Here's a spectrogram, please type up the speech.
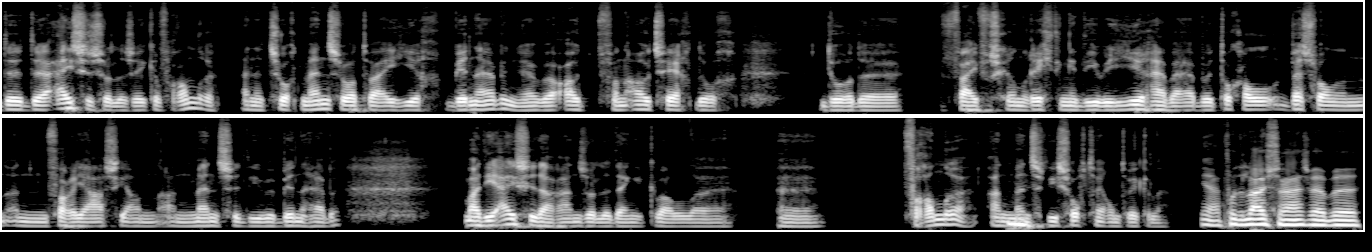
de, de eisen zullen zeker veranderen. En het soort mensen wat wij hier binnen hebben, we oud, van oudsher door, door de vijf verschillende richtingen die we hier hebben, hebben we toch al best wel een, een variatie aan, aan mensen die we binnen hebben. Maar die eisen daaraan zullen denk ik wel uh, uh, veranderen aan Hmm. mensen die software ontwikkelen. Ja, voor de luisteraars, we hebben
